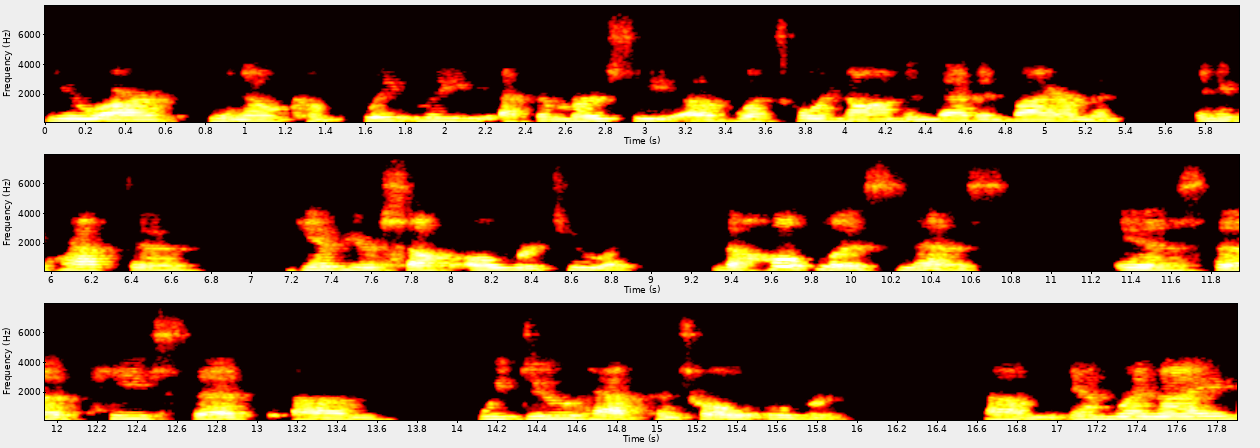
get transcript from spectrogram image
You are, you know, completely at the mercy of what's going on in that environment, and you have to give yourself over to it. The hopelessness is the piece that um, we do have control over. Um, and when I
